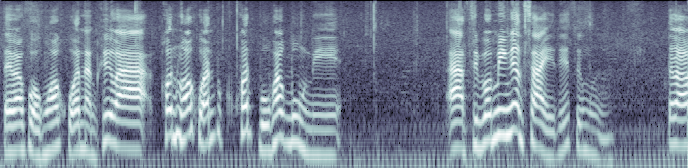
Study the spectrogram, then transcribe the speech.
แต่ว่าพวกหัวขวนนั่นคือว่า คนหัวขวนคนปลูกผักบุ้งนี่อาจสิบ่มีเงินใส่เด้ซุมือแต่ว่า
